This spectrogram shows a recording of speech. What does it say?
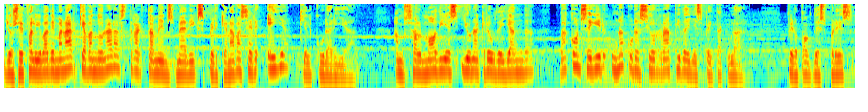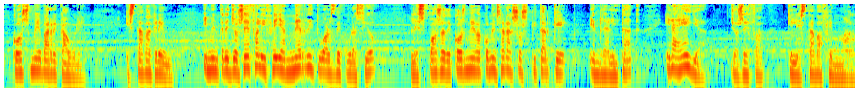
Josefa li va demanar que abandonara els tractaments mèdics perquè anava a ser ella qui el curaria. Amb salmòdies i una creu de llanda va aconseguir una curació ràpida i espectacular, però poc després Cosme va recaure. Estava greu i mentre Josefa li feia més rituals de curació, l'esposa de Cosme va començar a sospitar que, en realitat, era ella, Josefa, qui l'estava fent mal.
